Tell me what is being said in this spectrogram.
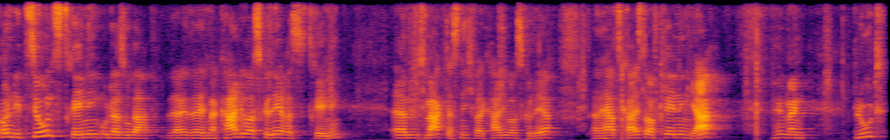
Konditionstraining oder sogar, sag ich mal, kardiovaskuläres Training. Ähm, ich mag das nicht, weil kardiovaskulär, äh, Herz-Kreislauf-Training, ja, wenn mein Blut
